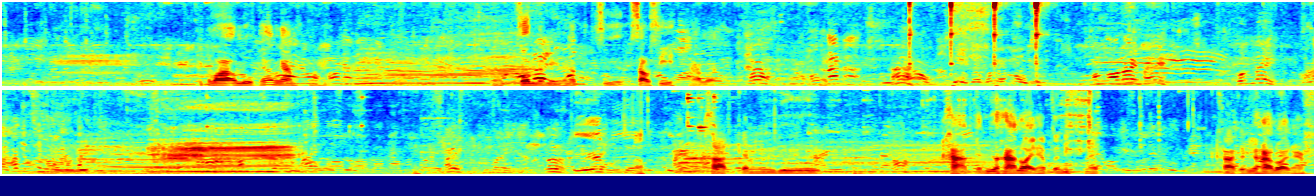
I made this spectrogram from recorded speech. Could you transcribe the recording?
แต่ว่าเอาลูกงามงามๆครับข้นแบบนี้นะครับสื่อเศร้าซีอร่อยครับเอาขาดกันอยู่ ขาดกันอยู่ห้าร้อยครับตอนนี้นะครับ ขาดกันอยู่ห้าร้อยนะครับ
